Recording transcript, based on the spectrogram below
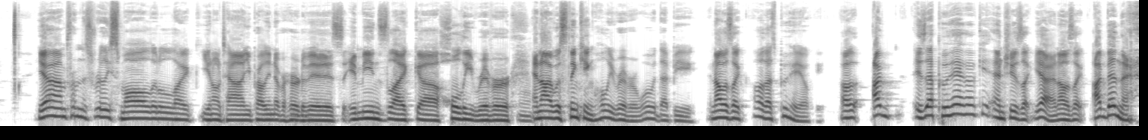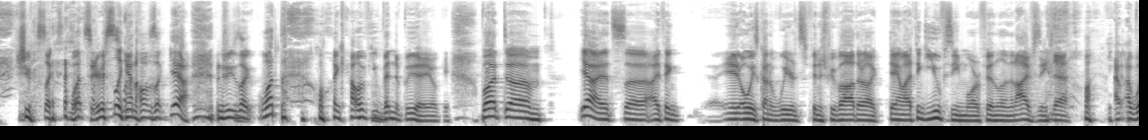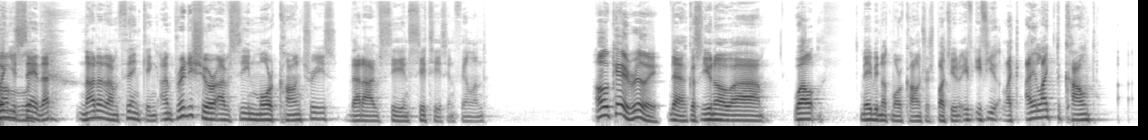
"Yeah, I'm from this really small little like you know town. You probably never heard of it. It's, it means like uh, holy river." And I was thinking, holy river, what would that be? And I was like, "Oh, that's Pyhäjoki." I was, I'm. Is that Pyhäjoki? And she was like, yeah. And I was like, I've been there. she was like, what, seriously? And I was like, yeah. And she's like, what the hell? like, how have you been to Pyhäjoki? But, um, yeah, it's, uh, I think it always kind of weirds Finnish people out there. Like, damn, I think you've seen more Finland than I've seen. Yeah. Yeah, I, when you say that, now that I'm thinking, I'm pretty sure I've seen more countries that I've seen cities in Finland. Okay, really? Yeah, because you know, um well, maybe not more countries, but you know, if, if you like, I like to count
